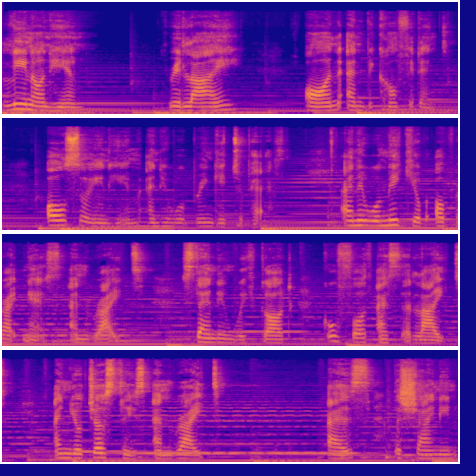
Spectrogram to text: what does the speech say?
lean on Him, rely on and be confident also in Him, and He will bring it to pass. And He will make your uprightness and right standing with God go forth as the light, and your justice and right as the shining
